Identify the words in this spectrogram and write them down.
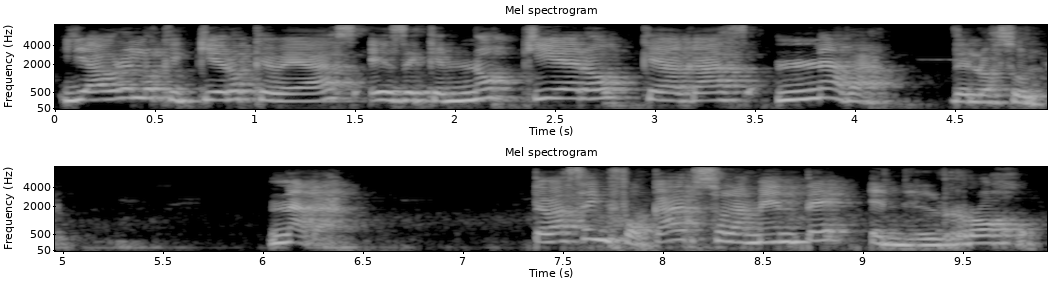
Y ahora lo que quiero que veas es de que no quiero que hagas nada de lo azul. Nada. Te vas a enfocar solamente en el rojo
